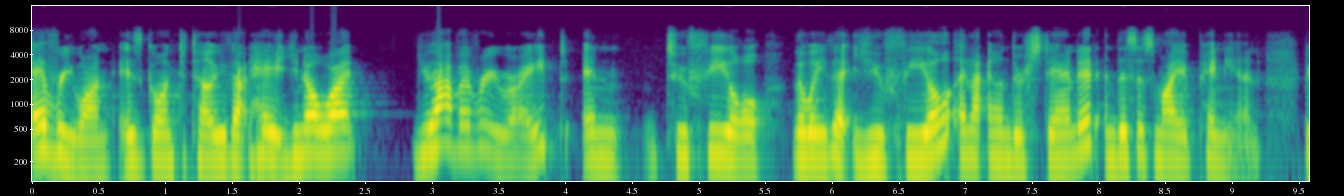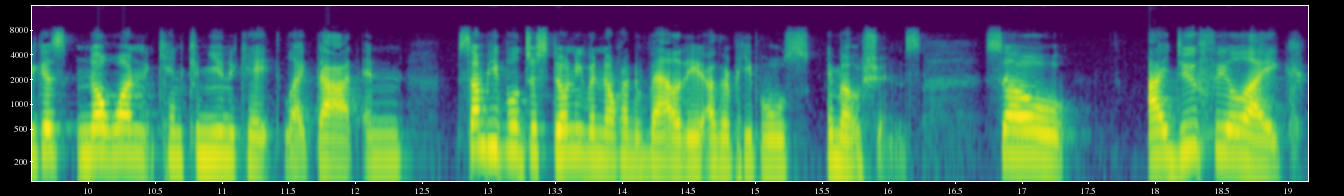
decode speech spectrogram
everyone is going to tell you that, hey, you know what? You have every right and to feel the way that you feel, and I understand it, and this is my opinion. Because no one can communicate like that, and some people just don't even know how to validate other people's emotions. So I do feel like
